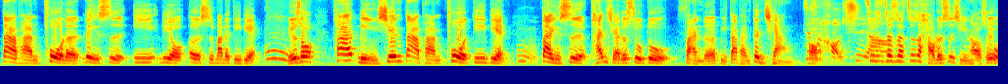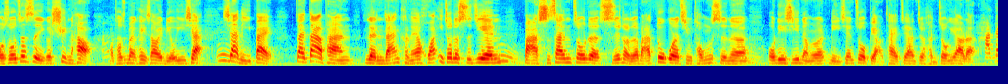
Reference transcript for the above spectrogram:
大盘破了类似一六二四八的低点，嗯，也就是说它领先大盘破低点，嗯。但是弹起来的速度反而比大盘更强，这是好事啊！这是这是这是好的事情哈，所以我说这是一个讯号啊，投资们可以稍微留意一下，下礼拜。在大盘仍然可能要花一周的时间，把十三周的时间转折把它度过的，情同时呢，ODC 能不能领先做表态，这样就很重要了。好的，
